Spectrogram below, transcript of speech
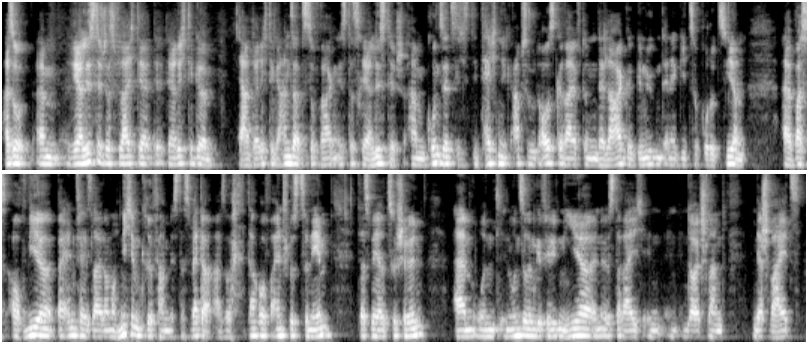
Also ähm, realistisch ist vielleicht der, der, der, richtige, ja, der richtige Ansatz zu fragen, ist das realistisch? Ähm, grundsätzlich ist die Technik absolut ausgereift und in der Lage, genügend Energie zu produzieren. Äh, was auch wir bei Enphase leider noch nicht im Griff haben, ist das Wetter. Also darauf Einfluss zu nehmen, das wäre zu schön. Ähm, und in unseren Gefilden hier in Österreich, in, in, in Deutschland, in der Schweiz,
